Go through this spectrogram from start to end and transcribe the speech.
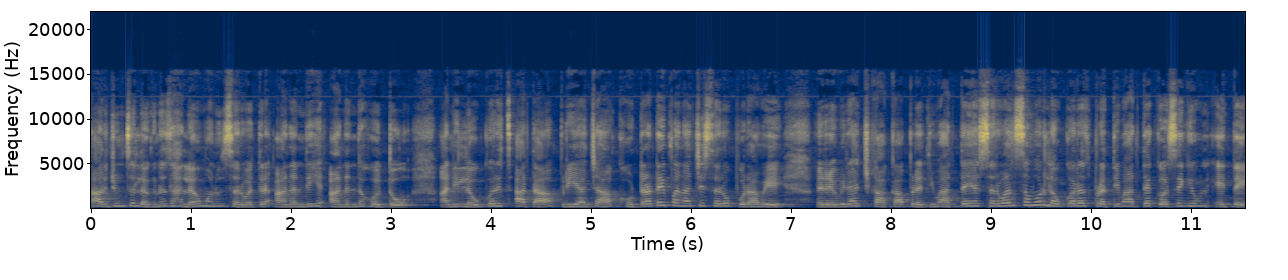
अर्जुनचं लग्न झालं म्हणून सर्वत्र आनंदी आनंद होतो. आणि लवकरच आता प्रियाच्या खोटाटेपणाचे सर्व पुरावे रविराज काका प्रतिमात्या या सर्वांसमोर लवकरच प्रतिमात्या कसे घेऊन येते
